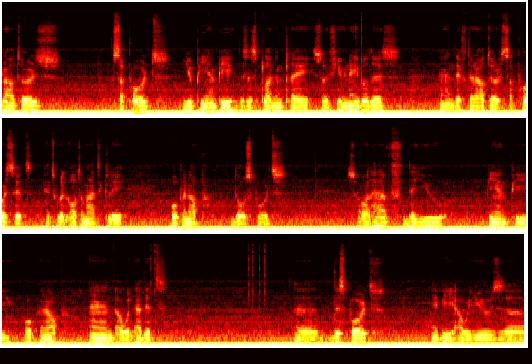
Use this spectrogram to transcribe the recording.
routers support UPnP this is plug and play. So if you enable this and if the router supports it it will automatically open up those ports so I'll have the UPnP open up and I will edit uh, this port. Maybe I will use uh,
